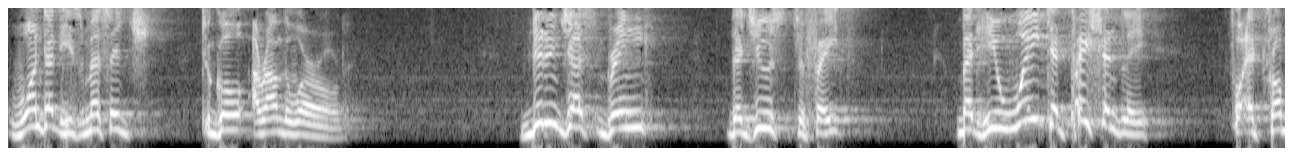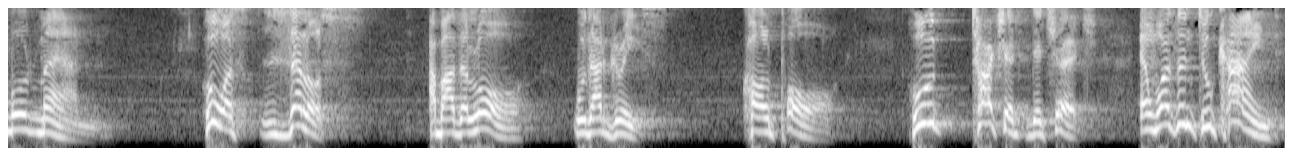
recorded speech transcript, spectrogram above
wanted His message to go around the world. Didn't just bring the Jews to faith, but He waited patiently for a troubled man who was zealous about the law without grace, called Paul, who tortured the church and wasn't too kind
